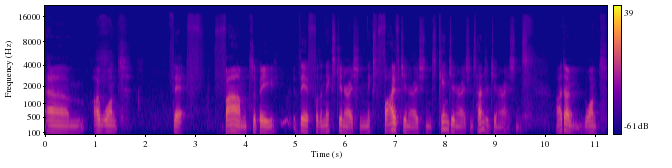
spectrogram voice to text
Um, I want that f- farm to be there for the next generation, next five generations, ten generations, hundred generations. I don't want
